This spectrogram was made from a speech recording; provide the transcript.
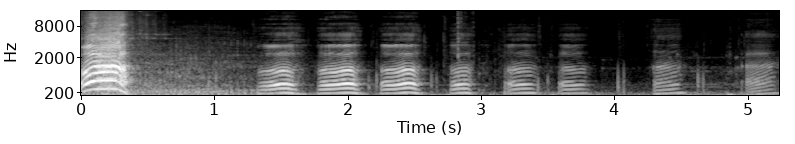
Ah! Uh, uh, uh, uh, uh, uh, uh, uh,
